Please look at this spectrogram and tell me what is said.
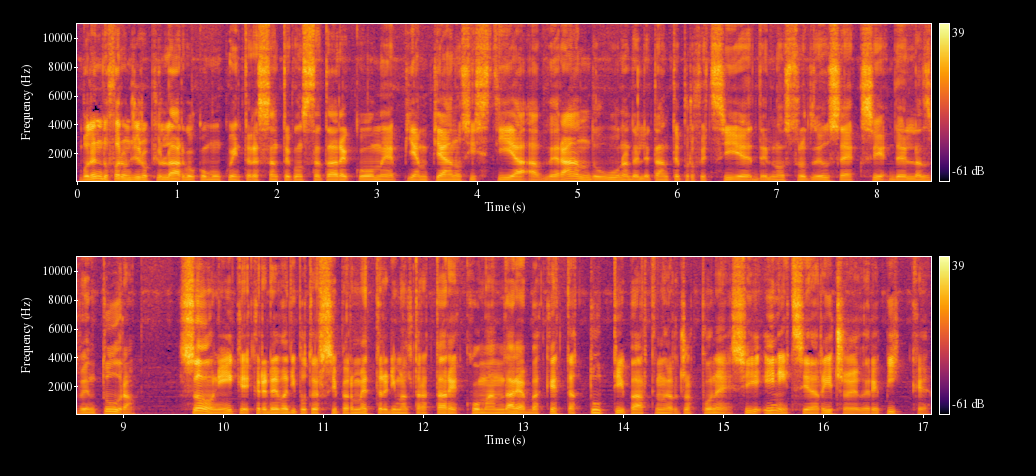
Volendo fare un giro più largo, comunque è interessante constatare come pian piano si stia avverando una delle tante profezie del nostro Zeus Exi della sventura, Sony, che credeva di potersi permettere di maltrattare e comandare a bacchetta tutti i partner giapponesi, inizia a ricevere picche.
